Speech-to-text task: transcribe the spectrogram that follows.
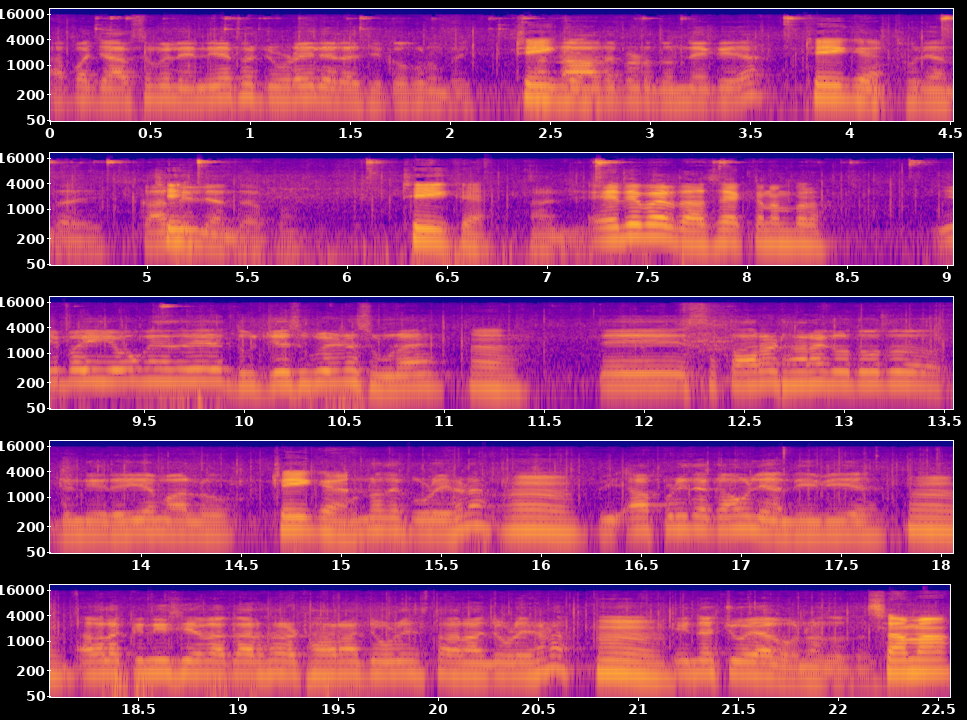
ਆਪਾਂ ਜਰਸੀ ਵੀ ਲੈਂਦੇ ਆ ਫਿਰ ਜੋੜਾ ਹੀ ਲੈ ਲਿਆ ਸੀ ਕੋਕਰੂ ਬਈ। ਠੀਕ ਨਾਲ ਦੇ ਪਿੰਡ ਦੋਨੇ ਕੇ ਆ। ਠੀਕ ਹੈ। ਉੱਥੋਂ ਜਾਂਦਾ ਇਹ। ਕੱਲ ਹੀ ਲਿਆਂਦਾ ਆਪਾਂ। ਠੀਕ ਹੈ। ਹਾਂਜੀ। ਇਹਦੇ ਬਾਰੇ ਦੱਸ ਇੱਕ ਨੰਬਰ। ਇਹ ਬਈ ਉਹ ਕਹਿੰਦੇ ਦੂਜੇ ਸੂਬੇ ਨੇ ਸੁਣਾ ਹੈ। ਹਾਂ। ਤੇ 17 18 ਕਿਲੋ ਦੁੱਧ ਦਿੰਦੀ ਰਹੀ ਹੈ ਮੰਨ ਲਓ। ਠੀਕ ਹੈ। ਉਹਨਾਂ ਦੇ ਕੋਲੇ ਹਨਾ? ਹੂੰ। ਵੀ ਆਪਣੀ ਤਾਂ ਗਾਉਂ ਲਿਆਂਦੀ ਵੀ ਹੈ। ਹੂੰ। ਅਗਲਾ ਕਿੰਨੀ ਸੇਵਾ ਕਰ ਸਕਦਾ? 18 ਚੋਲੇ 17 ਚੋਲੇ ਹਨਾ? ਹੂੰ। ਇੰਨਾ ਚੋਇਆ ਵਾ ਉਹਨਾਂ ਦਾ ਸਮਾਂ?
